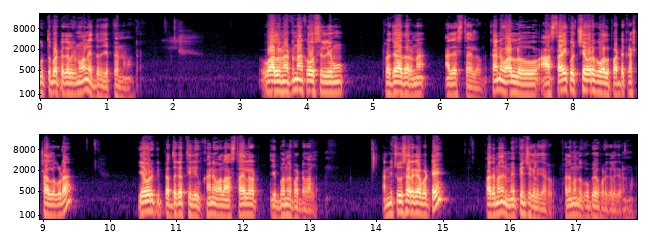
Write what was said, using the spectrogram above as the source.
గుర్తుపట్టగలిగిన వాళ్ళని ఇద్దరు చెప్పాను అనమాట వాళ్ళ నటన కౌశల్యము ప్రజాదరణ అదే స్థాయిలో ఉంది. కానీ వాళ్ళు ఆ స్థాయికి వచ్చే వరకు వాళ్ళు పడ్డ కష్టాలు కూడా ఎవరికి పెద్దగా తెలియవు. కానీ వాళ్ళు ఆ స్థాయిలో ఇబ్బందులు పడ్డ వాళ్ళు. చూశారు కాబట్టే పది మందిని మెప్పించగలిగారు. పది మందికి ఉపయోగపడగలిగారు అనమాట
